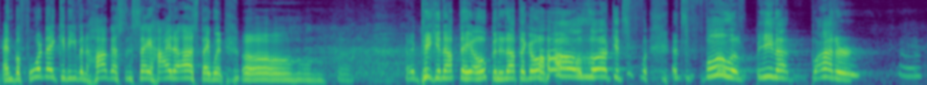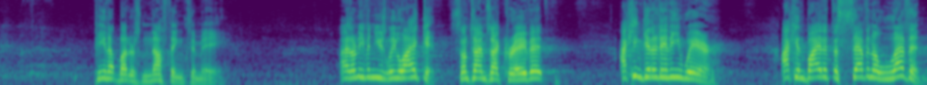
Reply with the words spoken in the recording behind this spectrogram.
And before they could even hug us and say hi to us, they went, Oh. They pick it up. They open it up. They go, Oh, look, it's, it's full of peanut butter. peanut butter's nothing to me. I don't even usually like it. Sometimes I crave it. I can get it anywhere. I can buy it at the 7 Eleven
